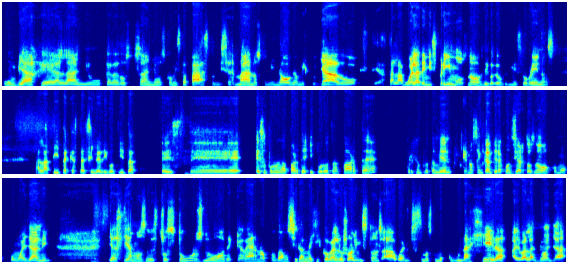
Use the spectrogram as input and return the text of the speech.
un viaje al año, cada dos años, con mis papás, con mis hermanos, con mi novio, mi cuñado, este, hasta la abuela de mis primos, ¿no? Digo, de mis sobrinos, a la tita, que hasta así le digo tita. Este, eso por una parte. Y por otra parte, por ejemplo, también, que nos encanta ir a conciertos, ¿no? Como, como a Yanni, y hacíamos nuestros tours, ¿no? De que, a ver, no, pues vamos a ir a México a ver a los Rolling Stones. Ah, bueno, entonces hacemos como, como una gira, ahí va la ñoña,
